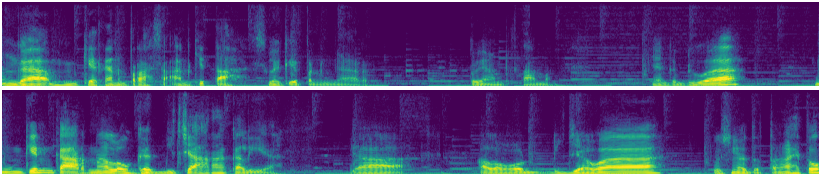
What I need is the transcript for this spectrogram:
nggak memikirkan perasaan kita sebagai pendengar. Itu yang pertama. Yang kedua, mungkin karena logat bicara kali ya. Ya, kalau di Jawa khususnya di tengah itu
